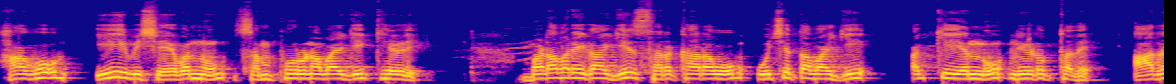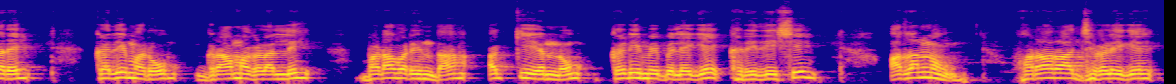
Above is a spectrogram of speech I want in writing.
ಹಾಗೂ ಈ ವಿಷಯವನ್ನು ಸಂಪೂರ್ಣವಾಗಿ ಕೇಳಿ. ಬಡವರಿಗಾಗಿ ಸರ್ಕಾರವು ಉಚಿತವಾಗಿ ಅಕ್ಕಿಯನ್ನು ನೀಡುತ್ತದೆ. ಆದರೆ ಕದಿಮರು ಗ್ರಾಮಗಳಲ್ಲಿ ಬಡವರಿಂದ ಅಕ್ಕಿಯನ್ನು ಕಡಿಮೆ ಬೆಲೆಗೆ ಖರೀದಿಸಿ, ಅದನ್ನು ಹೊರ ರಾಜ್ಯಗಳಿಗೆ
